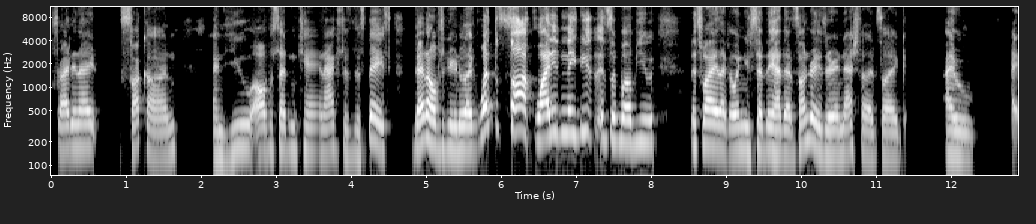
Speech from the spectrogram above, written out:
Friday night fuck on, and you all of a sudden can't access the space, then all of a sudden you're gonna be like, what the fuck? Why didn't they do this? It's like, well, you that's why like when you said they had that fundraiser in Nashville, it's like I I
